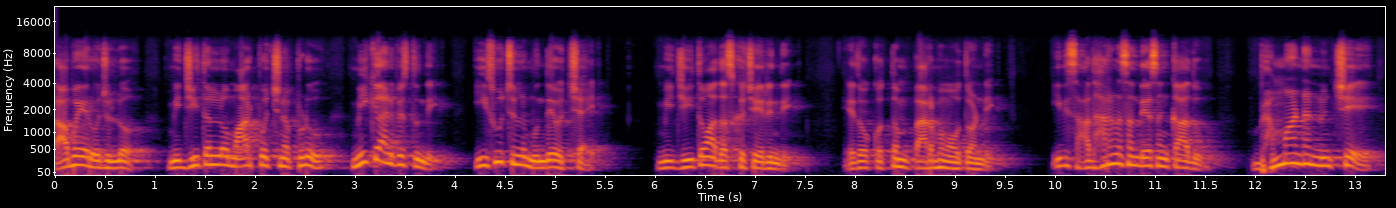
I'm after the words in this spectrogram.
రాబోయే రోజుల్లో మీ జీతంలో మార్పు వచ్చినప్పుడు మీకే అనిపిస్తుంది. ఈ సూచనలు ముందే వచ్చాయి. మీ జీతం ఆ దశకు చేరింది. ఏదో కొత్త ప్రారంభమవుతోంది. ఇది సాధారణ సందేశం కాదు. బ్రహ్మాండం నుంచే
